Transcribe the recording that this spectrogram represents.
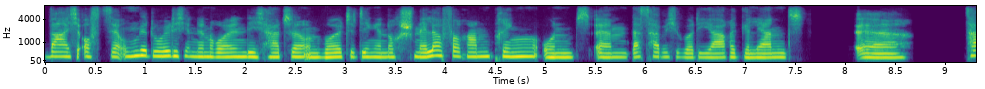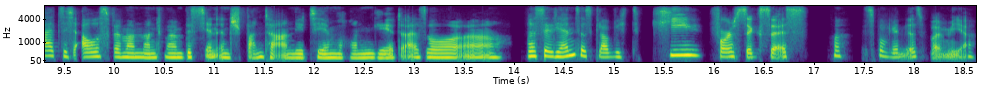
war ich oft sehr ungeduldig in den Rollen, die ich hatte und wollte Dinge noch schneller voranbringen. Und ähm, das habe ich über die Jahre gelernt. Äh, zahlt sich aus, wenn man manchmal ein bisschen entspannter an die Themen rangeht. Also äh, Resilienz ist, glaube ich, key for success. Zumindest bei mir.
